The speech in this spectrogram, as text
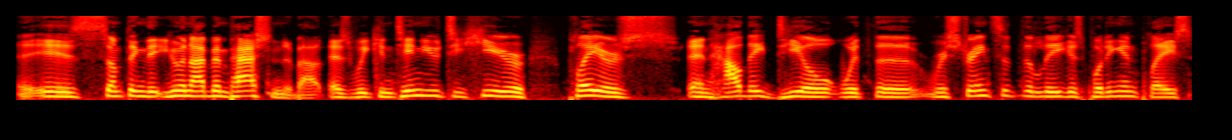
is something that you and I have been passionate about as we continue to hear players and how they deal with the restraints that the league is putting in place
